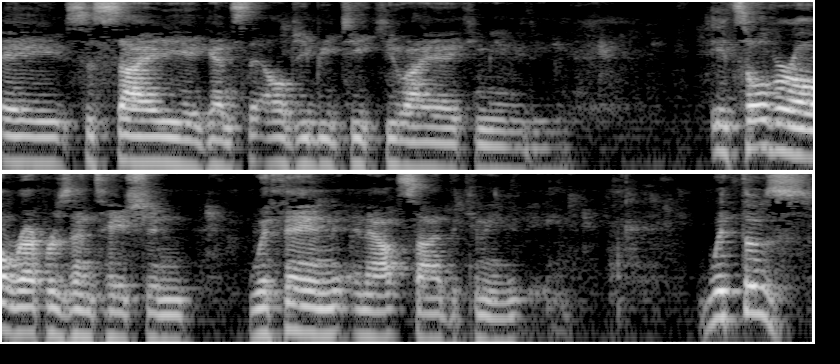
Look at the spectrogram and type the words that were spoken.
a society against the LGBTQIA community. It's overall representation within and outside the community with those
